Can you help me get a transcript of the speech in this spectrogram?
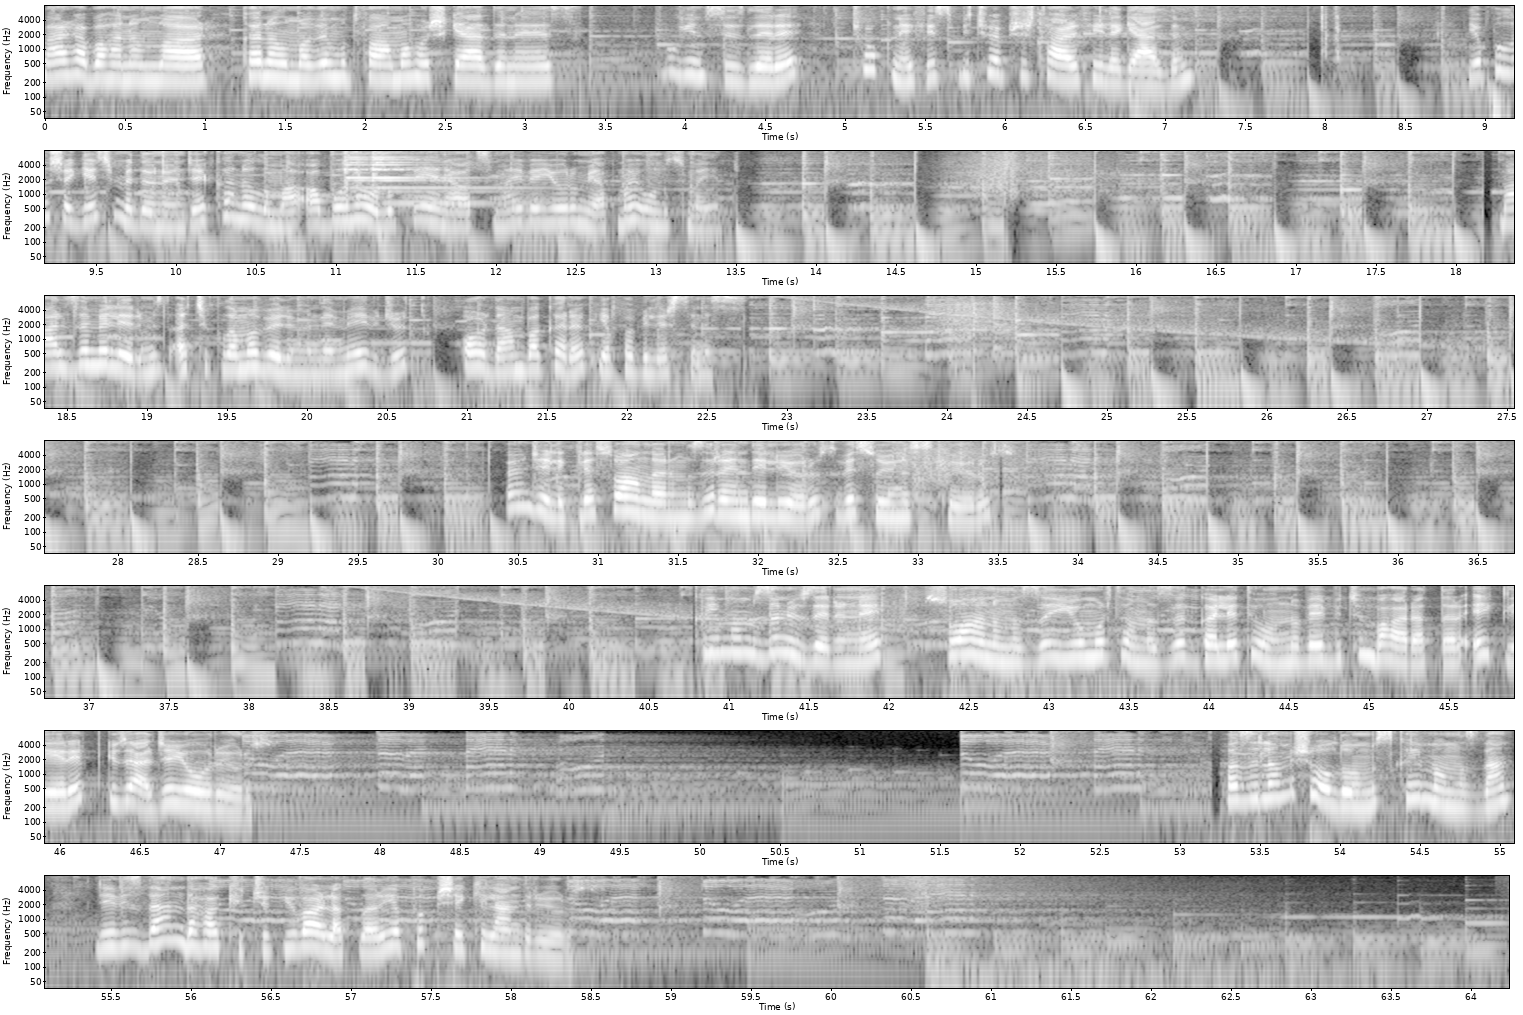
Merhaba hanımlar, kanalıma ve mutfağıma hoş geldiniz. Bugün sizlere çok nefis bir çöp şiş tarifiyle geldim. Yapılışa geçmeden önce kanalıma abone olup beğeni atmayı ve yorum yapmayı unutmayın. Malzemelerimiz açıklama bölümünde mevcut. Oradan bakarak yapabilirsiniz. Öncelikle soğanlarımızı rendeliyoruz ve suyunu sıkıyoruz. Kıymamızın üzerine soğanımızı, yumurtamızı, galeta unu ve bütün baharatları ekleyerek güzelce yoğuruyoruz. Hazırlamış olduğumuz kıymamızdan cevizden daha küçük yuvarlakları yapıp şekillendiriyoruz.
